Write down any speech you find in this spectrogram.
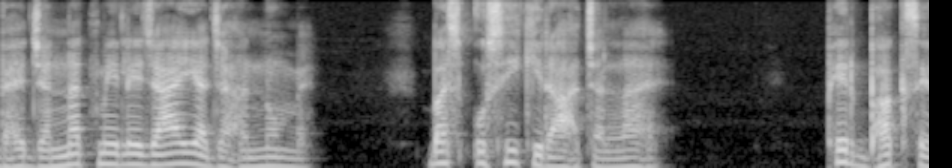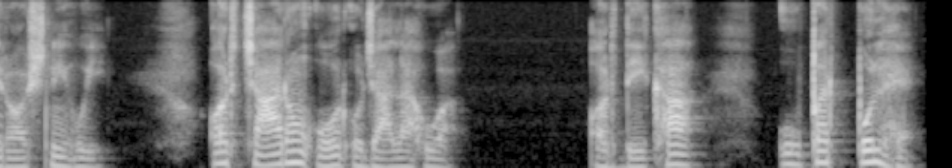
वह जन्नत में ले जाए या जहन्नुम में। बस उसी की राह चलना है। फिर भक से रोशनी हुई और चारों ओर उजाला हुआ और देखा ऊपर पुल है,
